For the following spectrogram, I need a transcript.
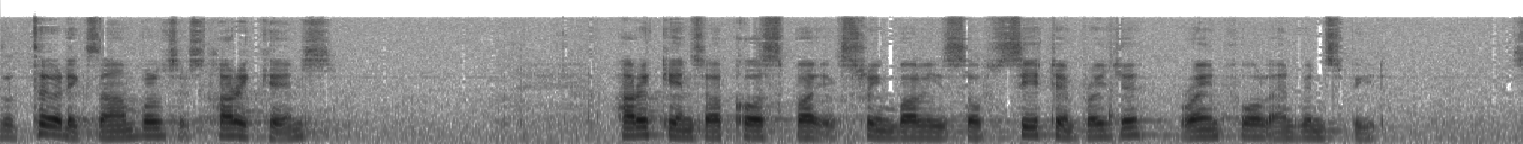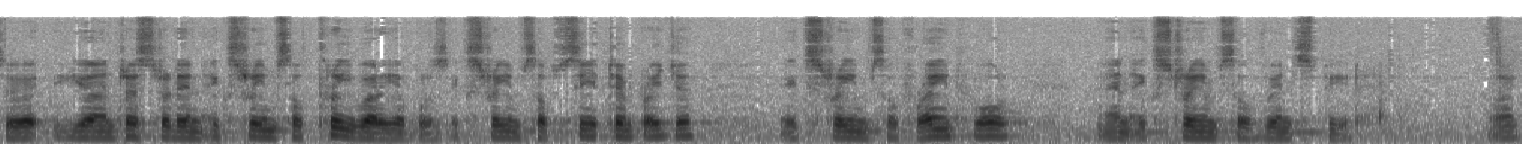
the third example is hurricanes. Hurricanes are caused by extreme values of sea temperature, rainfall, and wind speed. So you're interested in extremes of three variables, extremes of sea temperature, extremes of rainfall, and extremes of wind speed. Right?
